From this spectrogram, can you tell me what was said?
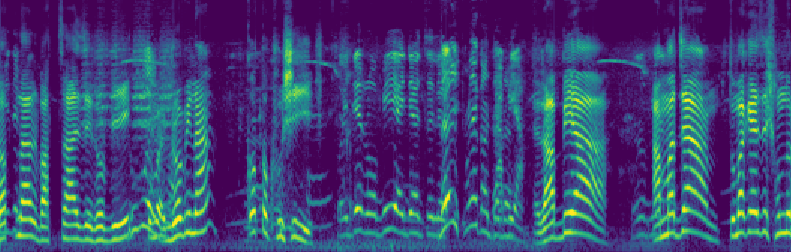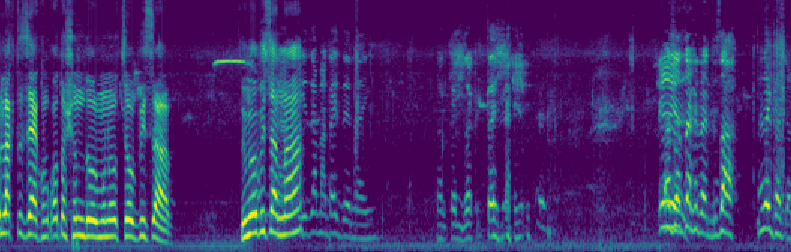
রত্নার বাচ্চা যে রবি। রবি না? কত খুশি। ওই যে রবি এই যে হচ্ছে দেই কর রাবিয়া। আমার জান তোমাকে এই যে সুন্দর লাগতেছে এখন কত সুন্দর মনে হচ্ছে অফিসার। তুমি অফিসার না? যা যা।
